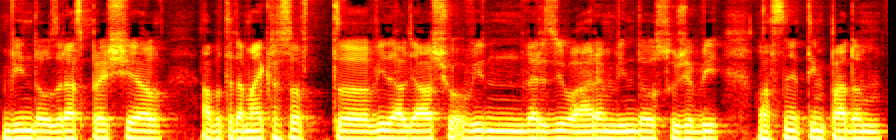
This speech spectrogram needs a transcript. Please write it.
Windows raz prešiel alebo teda Microsoft e, vydal ďalšiu verziu ARM Windowsu, že by vlastne tým pádom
